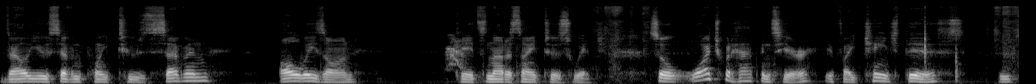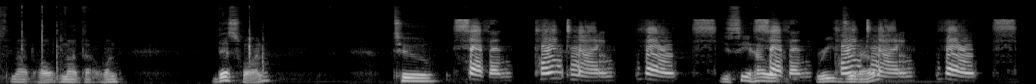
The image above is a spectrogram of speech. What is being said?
value 7.27 always on. Okay it's not assigned to a switch. So watch what happens here. If I change this oops not all not that one this one to 7.9 volts you see how it reads it out? volts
